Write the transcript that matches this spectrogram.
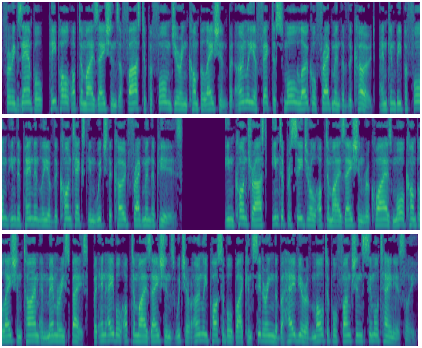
For example, peephole optimizations are fast to perform during compilation but only affect a small local fragment of the code, and can be performed independently of the context in which the code fragment appears. In contrast, interprocedural optimization requires more compilation time and memory space, but enable optimizations which are only possible by considering the behavior of multiple functions simultaneously.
